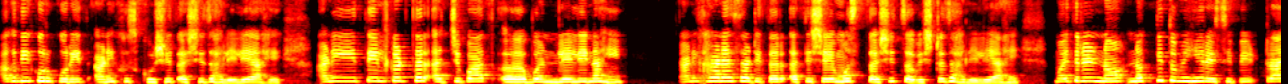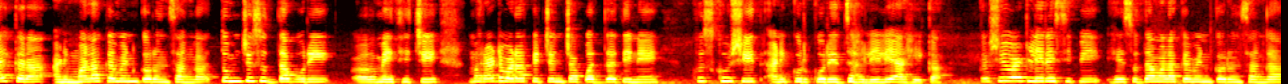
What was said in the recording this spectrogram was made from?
अगदी कुरकुरीत आणि खुसखुशीत अशी झालेली आहे. आणि तेलकट तर अजिबात बनलेली नाही. आणि खाण्यासाठी तर अतिशय मस्त अशी चविष्ट झालेली आहे. मैत्रिणींनो नक्की तुम्ही ही रेसिपी ट्राय करा आणि मला कमेंट करून सांगा तुमचीसुद्धा पुरी मेथीची मराठवाडा किचनच्या पद्धतीने खुसखुशीत आणि कुरकुरीत झालेली आहे का? कशी वाटली रेसिपी हे सुद्धा मला कमेंट करून सांगा.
